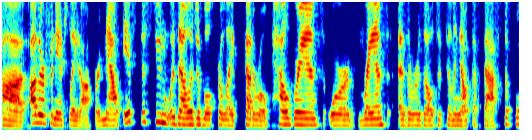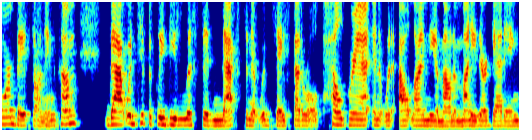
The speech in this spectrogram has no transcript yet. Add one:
uh, other financial aid offered. Now, if the student was eligible for like federal Pell Grants or grants as a result of filling out the FAFSA form based on income, that would typically be listed next and it would say federal Pell Grant and it would outline the amount of money they're getting,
